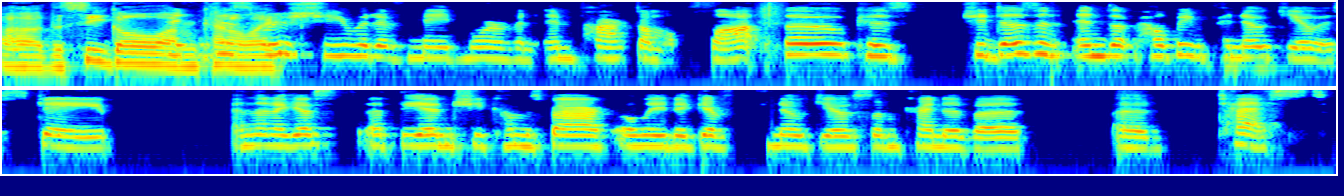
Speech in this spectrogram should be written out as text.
Uh, the seagull, I'm kind of like, wish she would have made more of an impact on the plot though, because she doesn't end up helping Pinocchio escape. And then I guess at the end she comes back only to give Pinocchio some kind of a a test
